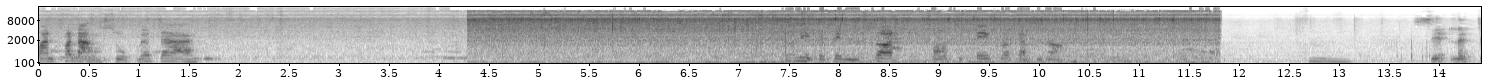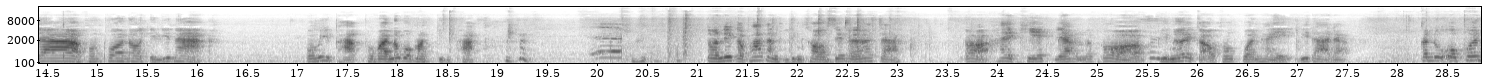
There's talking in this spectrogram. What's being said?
มันฝรั่งสุกแล้วจ้าตัวนี้จะเป็นซอส ของสเต็กแล้วจ้ะพี่น้องเสร็จล้วจ้าของพ่อน้องเอลิน่าบ่มีผักเพราะว่าเราบ่มากินผัก ตอนนี้กับพากันกินข้าวเสร็จแล้วนะจ้ะก็ให้เค้กแล้วแล้วก็พี่เนยก็เอาของกวนให้วิดาแล้วกันดูโอเพ่น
